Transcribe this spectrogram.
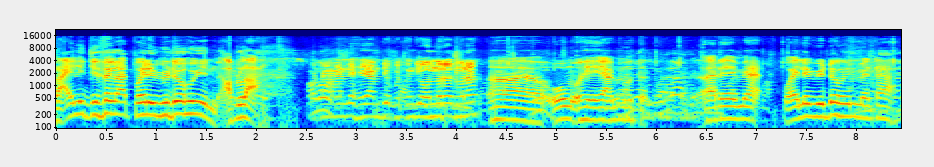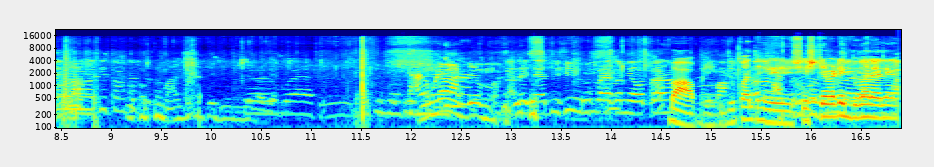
राहिली जिथे रात पहिले व्हिडिओ होईन आपला. हे आमचे पतंगचे ओनर आहेत म्हणा. हा ओम हे आम्ही होत. अरे मॅ पहिले व्हिडिओ होईन बेटा. बापरे दुकान तर हे सिस्टमॅटिक दुकान आहे का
